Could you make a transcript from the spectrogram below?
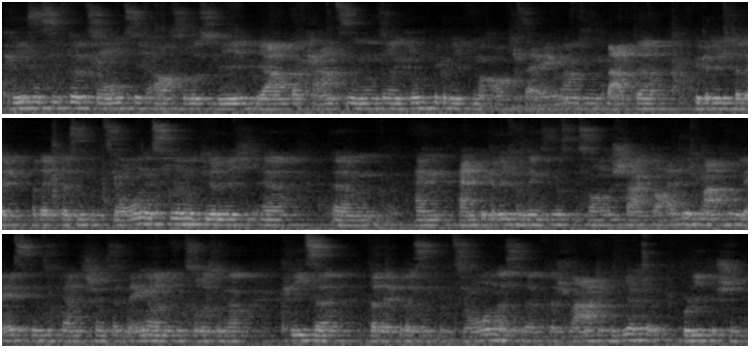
Krisensituation sich auch sowas wie ja, Vakanzen in unseren Grundbegriffen aufzeigen. Also gerade der Begriff der Repräsentation ist hier natürlich äh, ähm, ein, ein Begriff, an dem sich das besonders stark deutlich machen lässt, insofern es schon seit längerem von so einer Krise der Repräsentation, also der, der schwachen wie politischen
